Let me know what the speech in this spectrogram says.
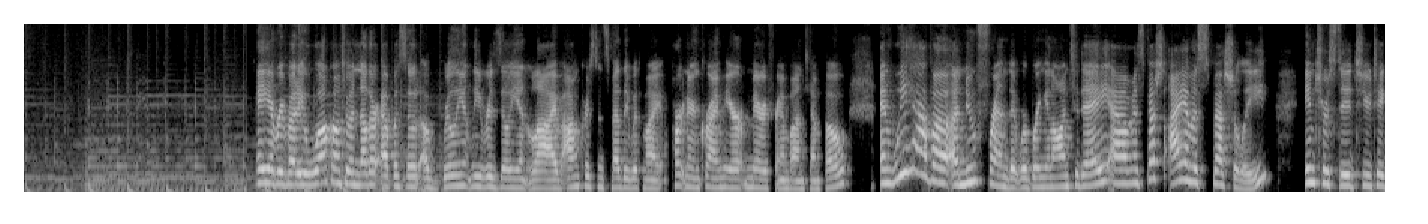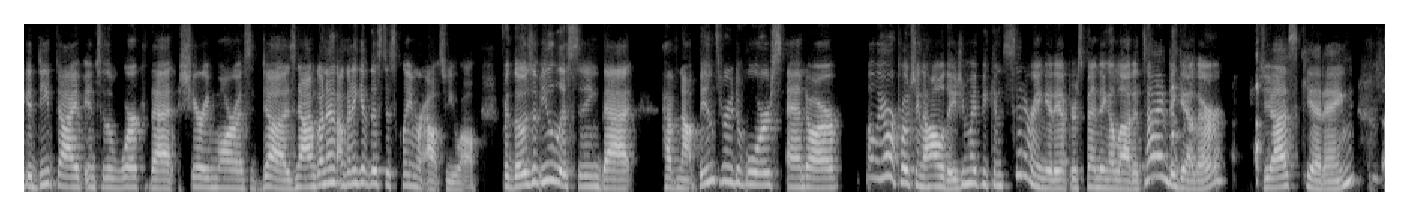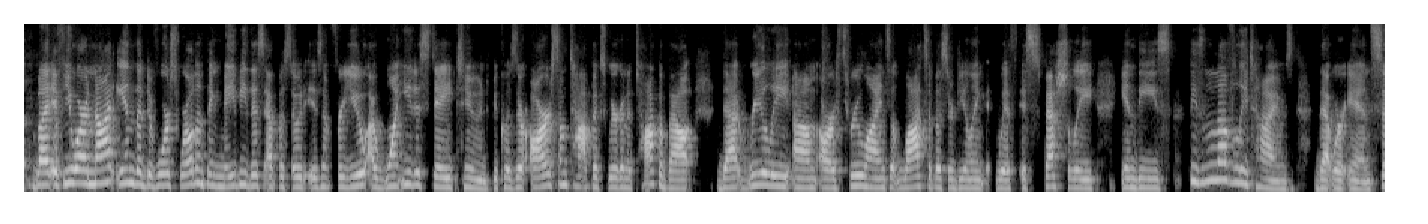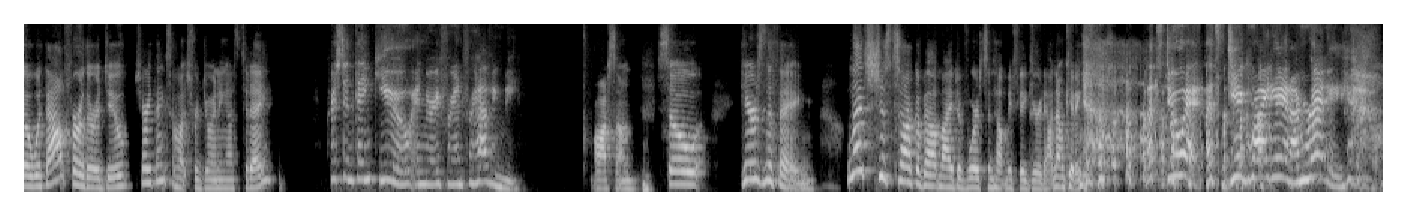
Hey, everybody, welcome to another episode of Brilliantly Resilient Live. I'm Kristen Smedley with my partner in crime here, Mary Fran Bontempo. And we have a, a, new friend that we're bringing on today. Um, especially, I am especially interested to take a deep dive into the work that Sherry Morris does. Now, I'm gonna I'm gonna give this disclaimer out to you all. For those of you listening that have not been through divorce and are well, we are approaching the holidays. You might be considering it after spending a lot of time together. Just kidding. But if you are not in the divorce world and think maybe this episode isn't for you, I want you to stay tuned because there are some topics we're going to talk about that really um, are through lines that lots of us are dealing with, especially in these these lovely times that we're in. So, without further ado, Sherry, thanks so much for joining us today. Kristen, thank you and Mary Fran for having me. Awesome. So here's the thing. Let's just talk about my divorce and help me figure it out. No, I'm kidding. Let's do it. Let's dig right in. I'm ready.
